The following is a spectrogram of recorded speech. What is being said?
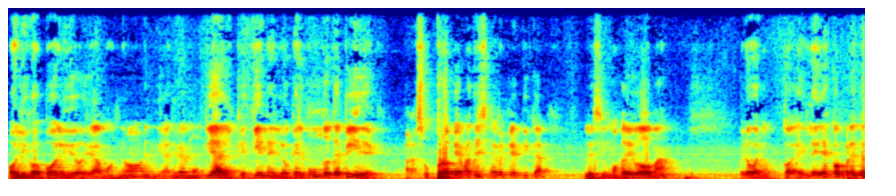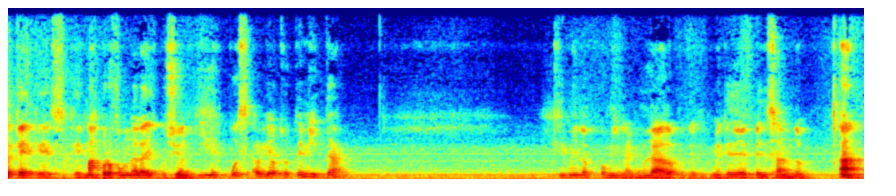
oligopolio, digamos, ¿no? a nivel mundial, que tiene lo que el mundo te pide para su propia matriz energética, lo hicimos de goma, pero bueno, eh, la idea es comprender que, es, que es más profunda la discusión. Y después había otro temita que me lo comí en algún lado, porque me quedé pensando. Ah,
